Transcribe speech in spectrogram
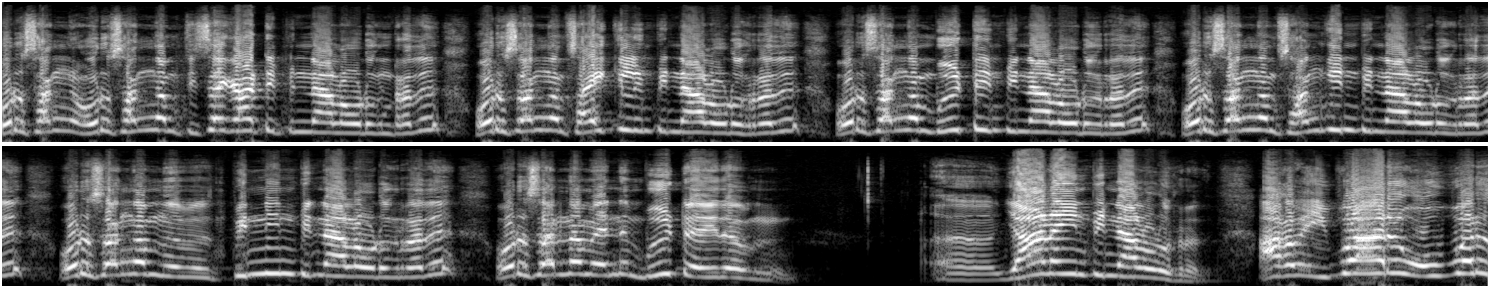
ஒரு சங்கம் ஒரு சங்கம் திசை காட்டி பின்னால் ஓடுகின்றது ஒரு சங்கம் சைக்கிளின் பின்னால் ஓடுகிறது ஒரு சங்கம் வீட்டின் பின்னால் ஓடுகிறது ஒரு சங்கம் சங்கின் பின்னால் ஓடுகிறது ஒரு சங்கம் பின்னின் பின்னால் ஓடுகிறது ஒரு சங்கம் என்ன வீட்டு இது யானையின் பின்னால் ஓடுகிறது. ஆகவே இவ்வாறு ஒவ்வொரு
